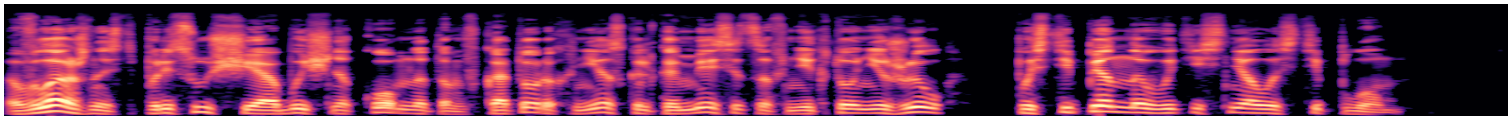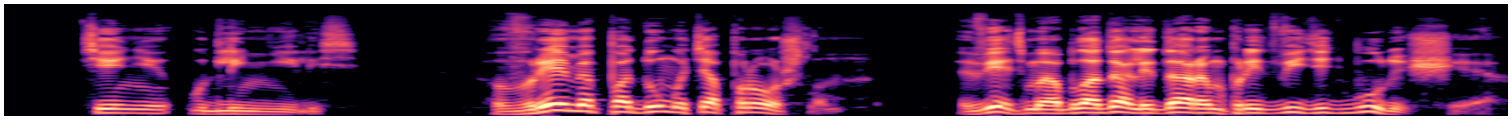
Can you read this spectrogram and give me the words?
Влажность, присущая обычно комнатам, в которых несколько месяцев никто не жил, постепенно вытеснялась теплом. Тени удлинились. Время подумать о прошлом ведьмы обладали даром предвидеть будущее.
